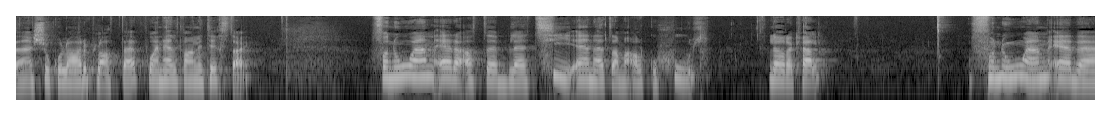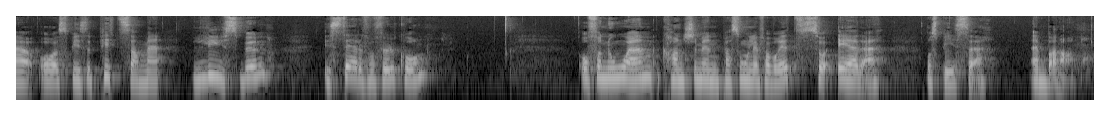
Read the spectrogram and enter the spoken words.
eh, sjokoladeplate på en helt vanlig tirsdag. For noen er det at det ble ti enheter med alkohol lørdag kveld. For noen er det å spise pizza med lys bunn i stedet for fullkorn. Og for noen, kanskje min personlige favoritt, så er det å spise en banan.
